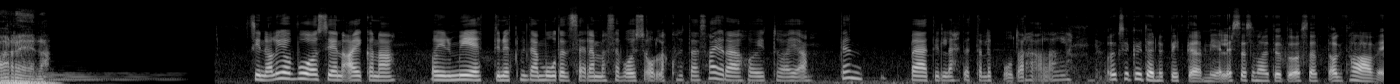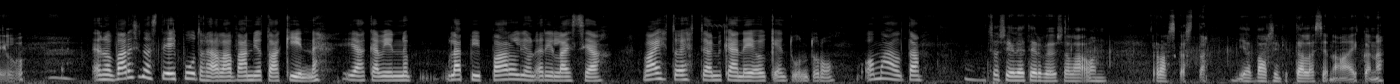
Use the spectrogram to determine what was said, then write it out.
Areena. Siinä oli jo vuosien aikana, olin miettinyt, mitä muuta tässä elämässä voisi olla kuin tätä sairaanhoitoa ja sitten päätin lähteä tälle puutarha-alalle. Oliko se kytennyt pitkään mielessä? Sanoit jo tuossa, että olit haaveillut. No varsinaisesti ei puutarha-ala, vaan jotakin. Ja kävin läpi paljon erilaisia vaihtoehtoja, mikään ei oikein tuntunut omalta. Sosiaali- ja terveysala on raskasta ja varsinkin tällaisena aikana.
